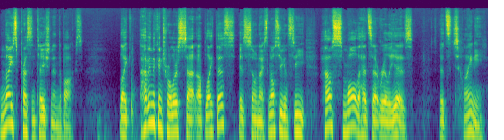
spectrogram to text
Nice presentation in the box. Like, having the controllers sat up like this is so nice. And also you can see how small the headset really is. It's tiny.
